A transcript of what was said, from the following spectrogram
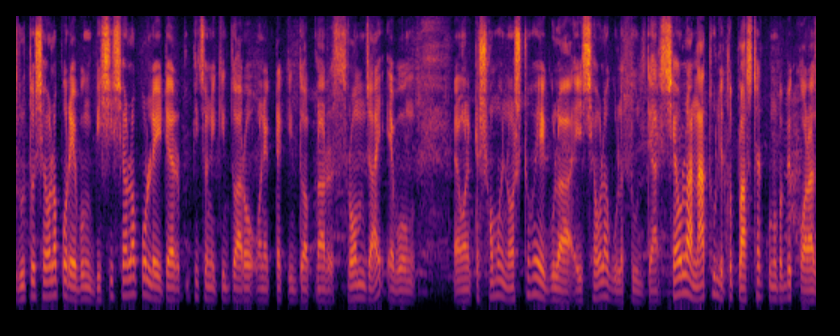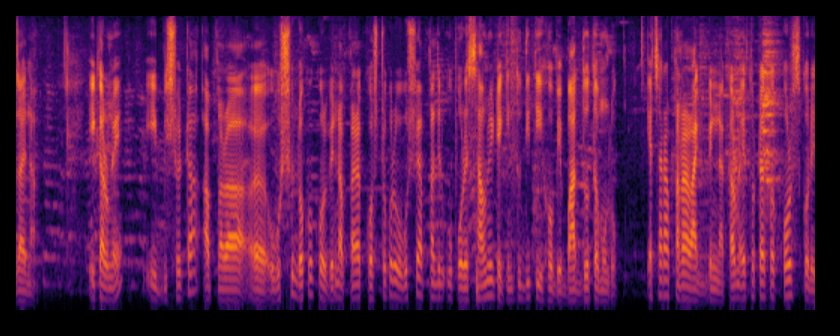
দ্রুত শেওলা পড়ে এবং বেশি শেওলা পড়লে এটার পিছনে কিন্তু আরও অনেকটা কিন্তু আপনার শ্রম যায় এবং অনেকটা সময় নষ্ট হয় এগুলা, এই শেওলাগুলো তুলতে। আর শেওলা না তুলে তো প্লাস্টার কোনোভাবে করা যায় না। এই কারণে এই বিষয়টা আপনারা অবশ্যই লক্ষ্য করবেন। আপনারা কষ্ট করে অবশ্যই আপনাদের উপরে ছাউনিটা কিন্তু দিতেই হবে বাধ্যতামূলক। এছাড়া আপনারা রাখবেন না। কারণ এত টাকা খরচ করে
